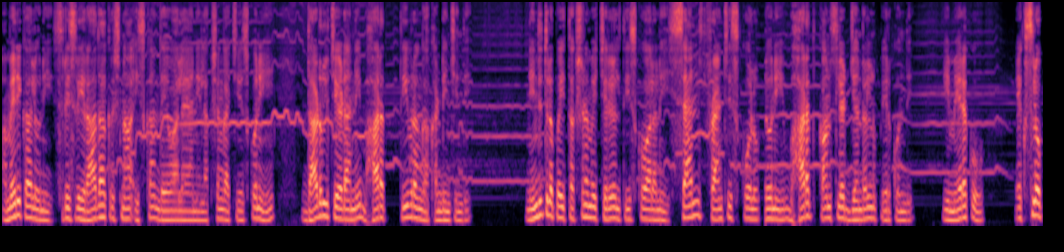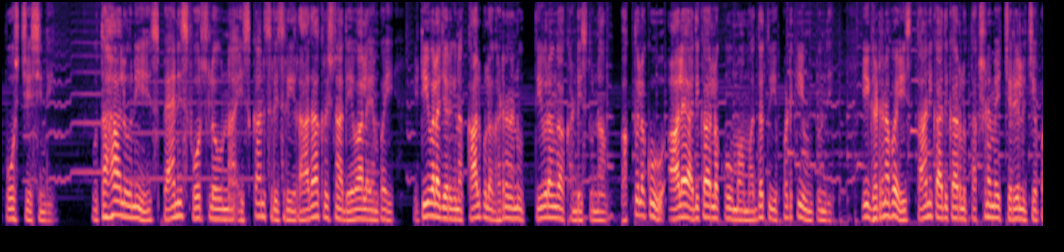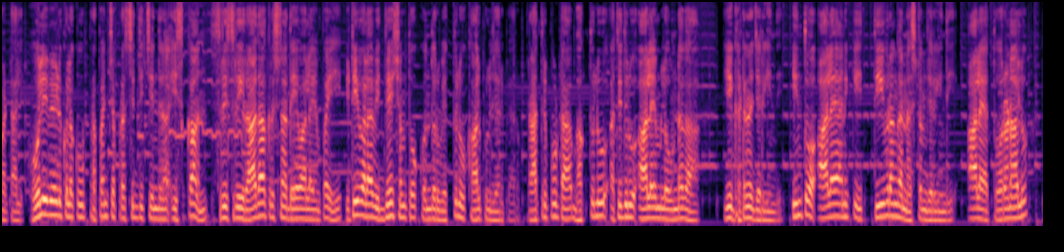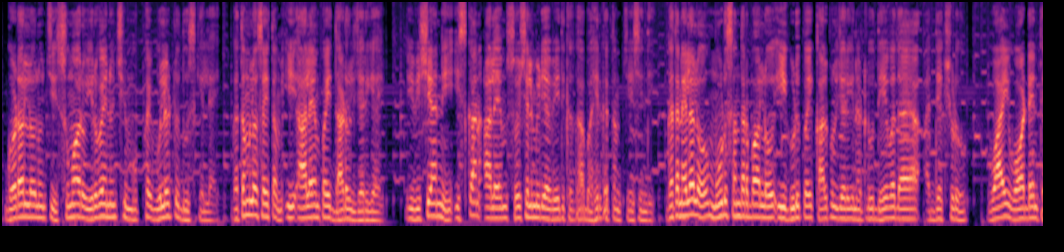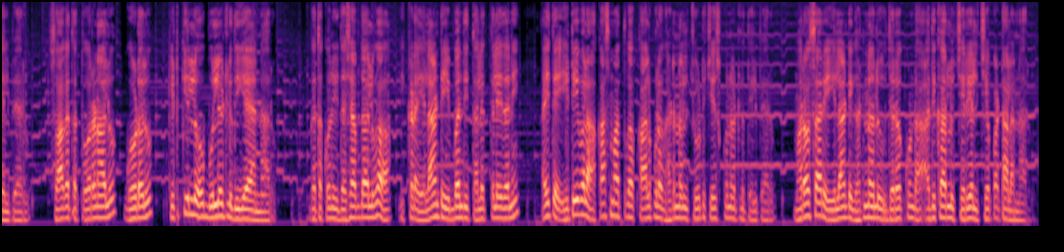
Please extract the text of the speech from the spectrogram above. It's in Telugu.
అమెరికాలోని శ్రీ శ్రీ రాధాకృష్ణ ఇస్కాన్ దేవాలయాన్ని లక్ష్యంగా చేసుకొని దాడులు చేయడాన్ని భారత్ తీవ్రంగా ఖండించింది. నిందితులపై తక్షణమే చర్యలు తీసుకోవాలని శాన్ ఫ్రాన్సిస్కోలోని భారత్ కాన్సులేట్ జనరల్ను పేర్కొంది. ఈ మేరకు ఎక్స్లో పోస్ట్ చేసింది. ఉతహాలోని స్పానిష్ ఫోర్స్లో ఉన్న ఇస్కాన్ శ్రీ శ్రీ రాధాకృష్ణ దేవాలయంపై ఇటీవల జరిగిన కాల్పుల ఘటనను తీవ్రంగా ఖండిస్తున్నాం. భక్తులకు ఆలయ అధికారులకు మా మద్దతు ఎప్పటికీ ఉంటుంది. ఈ ఘటనపై స్థానిక అధికారులు తక్షణమే చర్యలు చేపట్టాలి. హోలీ వేడుకలకు ప్రపంచ ప్రసిద్ధి చెందిన ఇస్కాన్ శ్రీ శ్రీ రాధాకృష్ణ దేవాలయంపై ఇటీవల విద్వేషంతో కొందరు వ్యక్తులు కాల్పులు జరిపారు. రాత్రిపూట భక్తులు అతిథులు ఆలయంలో ఉండగా ఈ ఘటన జరిగింది. దీంతో ఆలయానికి తీవ్రంగా నష్టం జరిగింది. ఆలయ తోరణాలు గోడల్లో నుంచి సుమారు ఇరవై నుంచి ముప్పై బుల్లెట్లు దూసుకెళ్ళాయి. గతంలో సైతం ఈ ఆలయంపై దాడులు జరిగాయి. ఈ విషయాన్ని ఇస్కాన్ ఆలయం సోషల్ మీడియా వేదికగా బహిర్గతం చేసింది. గత నెలలో మూడు సందర్భాల్లో ఈ గుడిపై కాల్పులు జరిగినట్లు దేవాదాయ అధ్యక్షుడు వాయ్ వార్డెన్ తెలిపారు. స్వాగత తోరణాలు గోడలు కిటికీల్లో బుల్లెట్లు దిగాయన్నారు. గత కొన్ని దశాబ్దాలుగా ఇక్కడ ఎలాంటి ఇబ్బంది తలెత్తలేదని అయితే ఇటీవల అకస్మాత్తుగా కాల్పుల ఘటనలు చోటు చేసుకున్నట్లు తెలిపారు. మరోసారి ఇలాంటి ఘటనలు జరగకుండా అధికారులు చర్యలు చేపట్టాలన్నారు.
